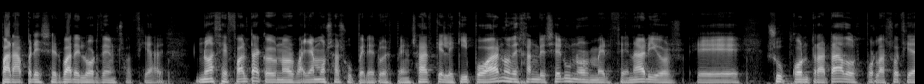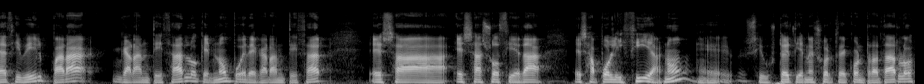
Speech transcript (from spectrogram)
para preservar el orden social. No hace falta que nos vayamos a superhéroes. Pensad que el equipo A no dejan de ser unos mercenarios eh, subcontratados por la sociedad civil para garantizar lo que no puede garantizar esa, esa sociedad, esa policía, ¿no? Eh, si usted tiene suerte de contratarlos,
